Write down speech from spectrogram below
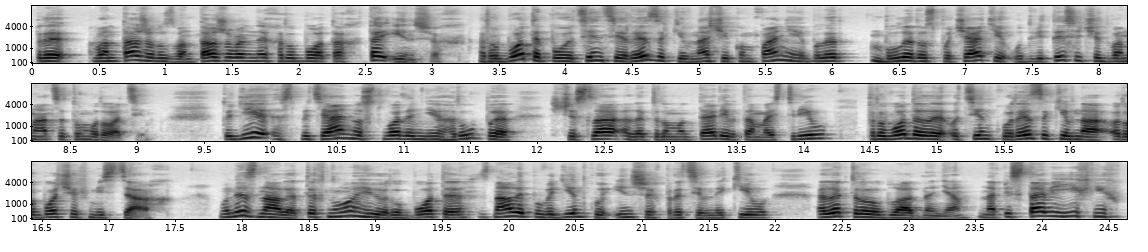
при вантажо-розвантажувальних роботах та інших. Роботи по оцінці ризиків в нашій компанії були, були розпочаті у 2012 році. Тоді спеціально створені групи з числа електромонтерів та майстрів проводили оцінку ризиків на робочих місцях. Вони знали технологію роботи, знали поведінку інших працівників, електрообладнання. На підставі їхніх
